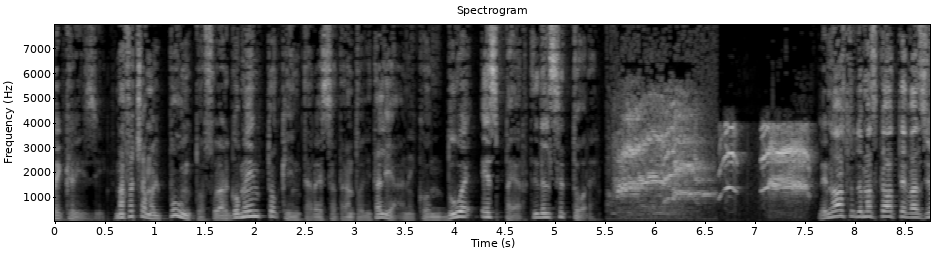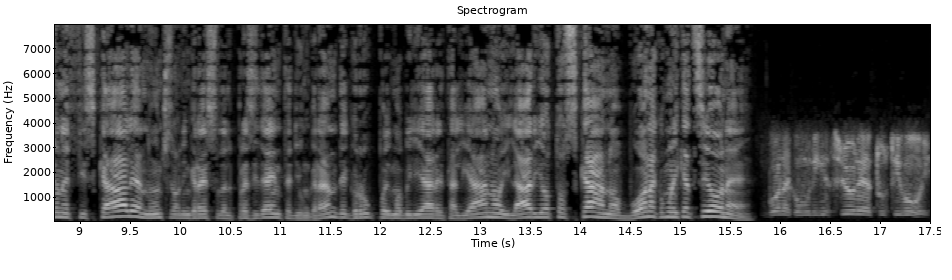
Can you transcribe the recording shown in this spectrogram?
pre crisi. Ma facciamo il punto sull'argomento che interessa tanto gli italiani con due esperti del settore. Le nostre due mascotte evasione fiscale annunciano l'ingresso del presidente di un grande gruppo immobiliare italiano, Ilario Toscano. Buona comunicazione! Tutti voi.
